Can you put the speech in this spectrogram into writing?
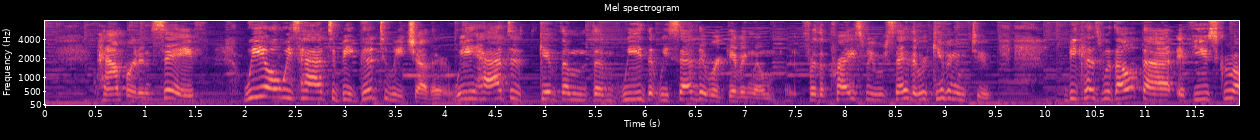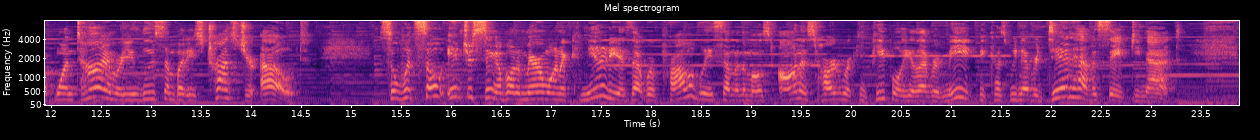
pampered and safe, we always had to be good to each other. We had to give them the weed that we said they were giving them for the price we were they were giving them to. Because without that, if you screw up one time or you lose somebody's trust, you're out. So, what's so interesting about a marijuana community is that we're probably some of the most honest, hardworking people you'll ever meet because we never did have a safety net.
